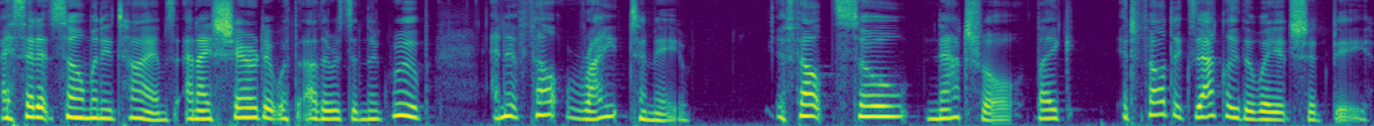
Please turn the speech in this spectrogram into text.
I said it so many times and I shared it with others in the group, and it felt right to me. It felt so natural, like it felt exactly the way it should be.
